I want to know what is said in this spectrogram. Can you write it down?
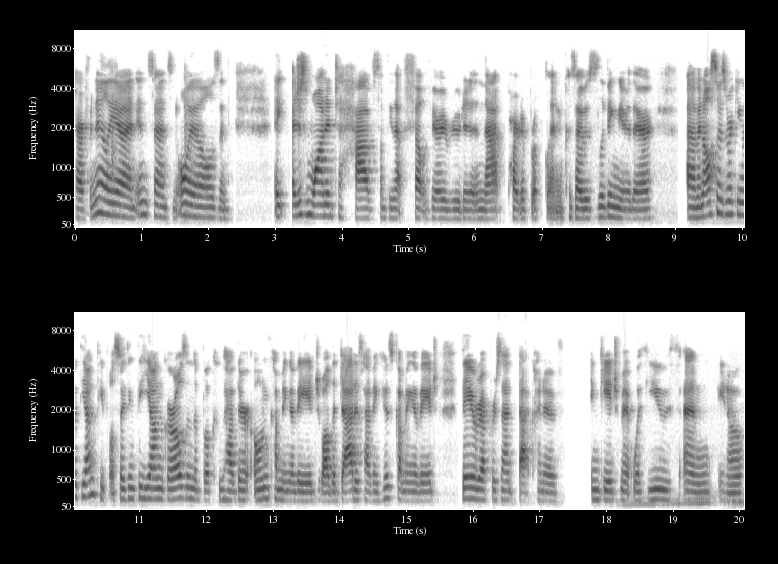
paraphernalia and incense and oils. And I, I, just wanted to have something that felt very rooted in that part of Brooklyn because I was living near there. Um, and also, I was working with young people. So I think the young girls in the book who have their own coming of age while the dad is having his coming of age, they represent that kind of engagement with youth and, you know,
